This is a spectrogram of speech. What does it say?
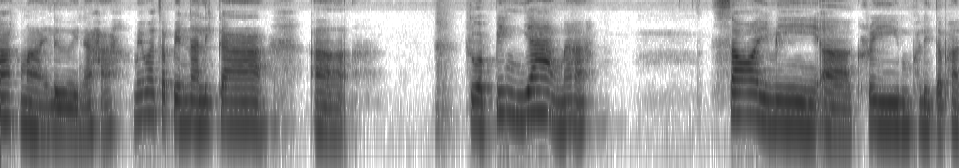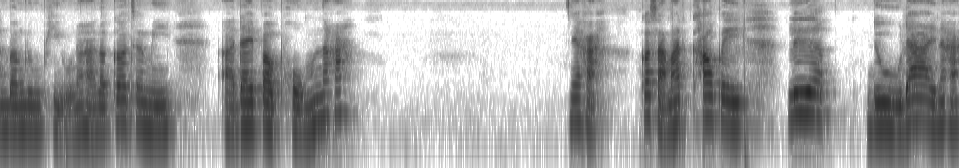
มากมายเลยนะคะ ไม่ว่าจะเป็นนาฬิกาตัวปิ้งย่างนะคะ สร้อยมีครีมผลิตภัณฑ์บำรุงผิวนะคะ แล้วก็จะมีไดเป่าผมนะคะ เนี่ยค่ะ ก็สามารถเข้าไปเลือกดูได้นะคะ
